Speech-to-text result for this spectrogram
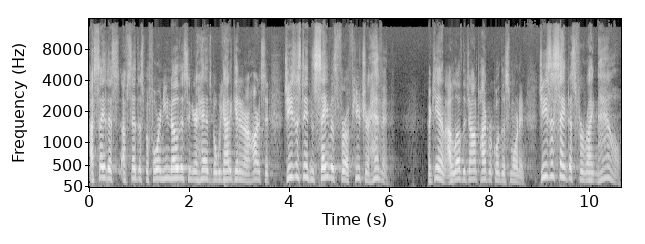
I say this, I've said this before, and you know this in your heads, but we got to get in our hearts that Jesus didn't save us for a future heaven. Again, I love the John Piper quote this morning. Jesus saved us for right now,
